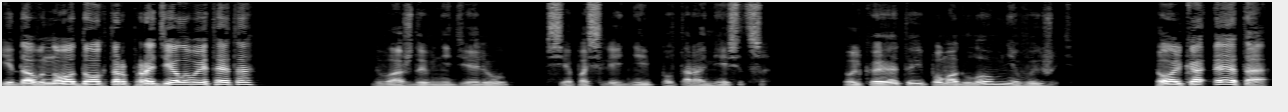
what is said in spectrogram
И давно доктор проделывает это? Дважды в неделю все последние полтора месяца. Только это и помогло мне выжить. Только это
